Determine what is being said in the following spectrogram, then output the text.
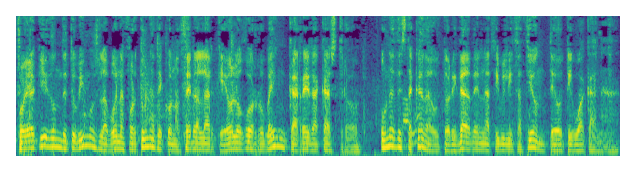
Fue aquí donde tuvimos la buena fortuna de conocer al arqueólogo Rubén Carrera Castro, una destacada autoridad en la civilización teotihuacana.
